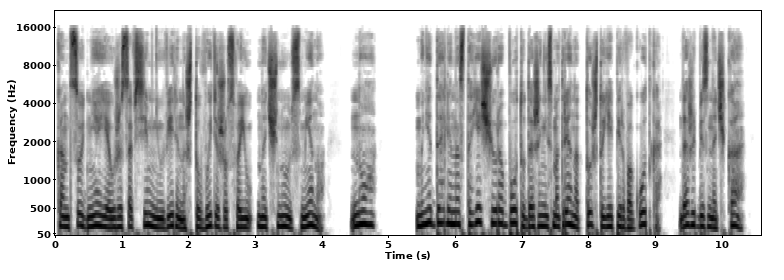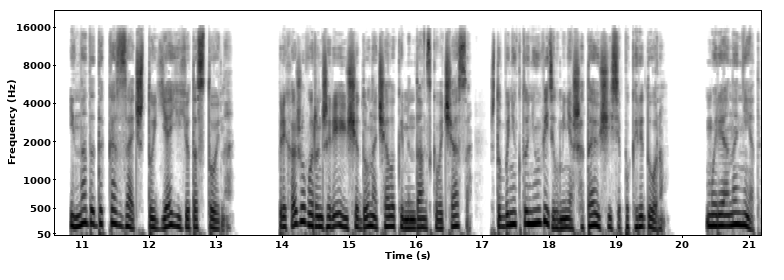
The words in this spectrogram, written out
К концу дня я уже совсем не уверена, что выдержу свою ночную смену, но мне дали настоящую работу, даже несмотря на то, что я первогодка, даже без значка, и надо доказать, что я ее достойна. Прихожу в оранжерею еще до начала комендантского часа, чтобы никто не увидел меня шатающейся по коридорам. Мариана нет,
